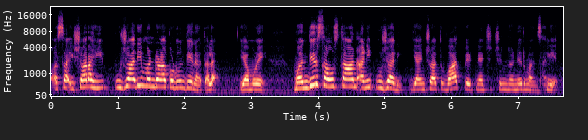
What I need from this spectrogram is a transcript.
असा इशाराही पुजारी मंडळाकडून देण्यात आलाय. यामुळे मंदिर संस्थान आणि पुजारी यांच्यात वाद पेटण्याची चिन्ह निर्माण झाली आहे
